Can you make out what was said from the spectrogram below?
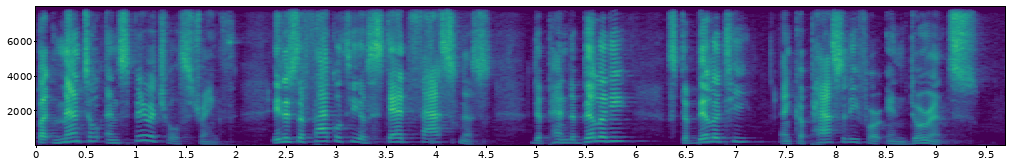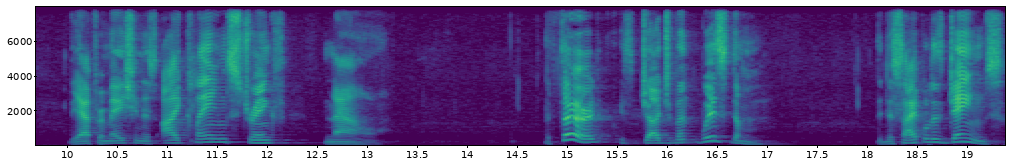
but mental and spiritual strength. It is the faculty of steadfastness, dependability, stability, and capacity for endurance. The affirmation is I claim strength now. The third is judgment wisdom. The disciple is James,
